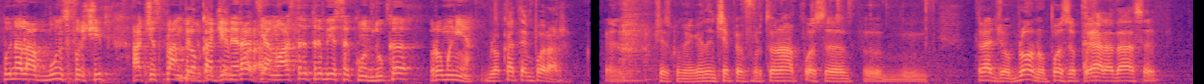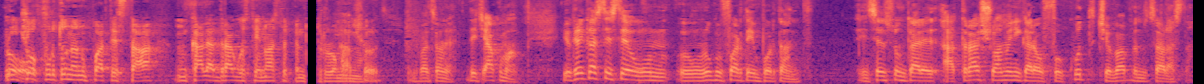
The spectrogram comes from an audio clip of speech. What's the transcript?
până la bun sfârșit acest plan, Blocat pentru că generația temporar. noastră trebuie să conducă România. Blocat temporar. Ce cum e, când începe furtuna, poți să trage oblonul, poți să pui ala, dar să plouă. Nici o furtună nu poate sta în calea dragostei noastre pentru România. Absolut. Deci, acum, eu cred că asta este un, un lucru foarte important. În sensul în care atragi oamenii care au făcut ceva pentru țara asta.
